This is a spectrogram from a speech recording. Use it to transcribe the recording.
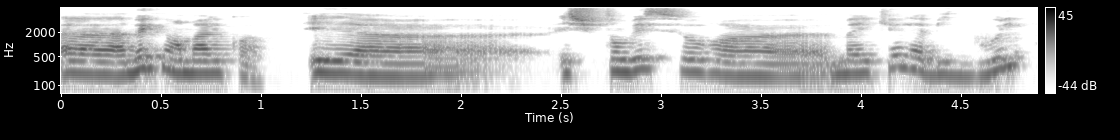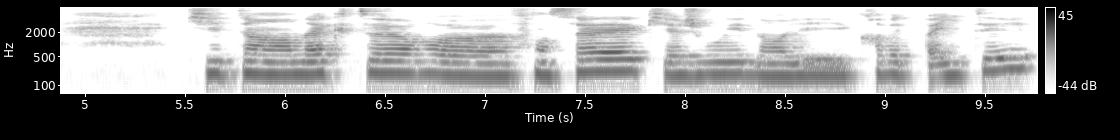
Euh, un mec normal, quoi. Et, euh, et je suis tombée sur Michael Abitboul, qui est un acteur français qui a joué dans les crevettes pailletées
